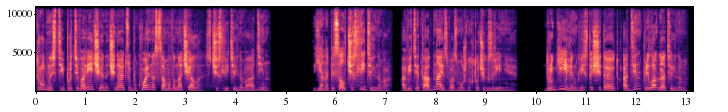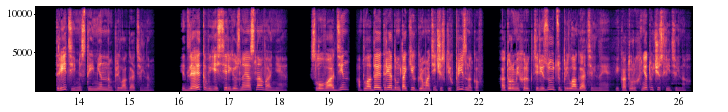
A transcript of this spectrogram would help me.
Трудности и противоречия начинаются буквально с самого начала, с числительного один. Я написал числительного, а ведь это одна из возможных точек зрения. Другие лингвисты считают один прилагательным, третий местоименным прилагательным. И для этого есть серьезное основание. Слово «один» обладает рядом таких грамматических признаков, которыми характеризуются прилагательные и которых нет у числительных.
